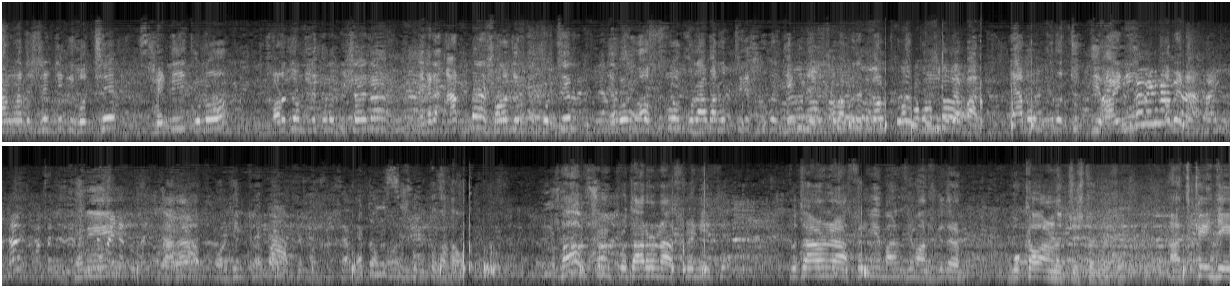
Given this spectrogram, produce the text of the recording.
বাংলাদেশের যেটি হচ্ছে সেটি কোনো ষড়যন্ত্রের কোনো বিষয় না। এখানে আপনারা ষড়যন্ত্র করছেন এবং অস্ত্র গোলা বারুদ থেকে শুরু করে যেগুলো এগুলো সব আপনাদের ব্যাপার। এমন কোনো চুক্তি হয়নি হবে না। এখানে যারা সব সময় প্রতারণা আশ্রয় নিয়েছে। প্রতারণার আশ্রয় নিয়ে বাংলাদেশের মানুষকে তারা বোকা বানানোর চেষ্টা করছে। আজকে যে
